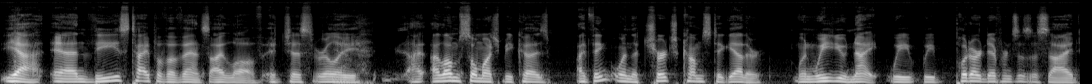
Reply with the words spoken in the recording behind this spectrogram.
Yeah, and these type of events I love. It just really, I, I love them so much because I think when the church comes together, when we unite, we we put our differences aside,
